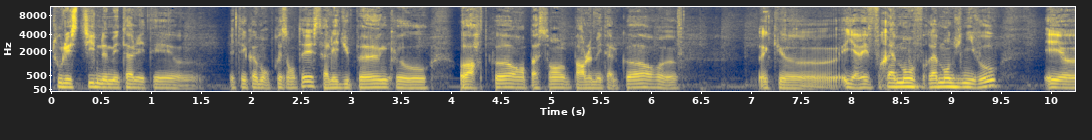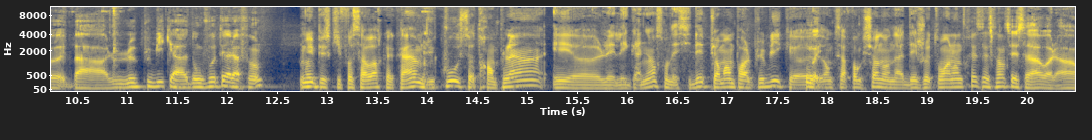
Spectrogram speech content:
tous les styles de métal étaient, euh, étaient comme représentés. Ça allait du punk au, au hardcore, en passant par le metalcore. euh, donc, euh, il y avait vraiment, vraiment du niveau. Et euh, bah, le public a donc voté à la fin. Oui, puisqu'il faut savoir que quand même, du coup, ce tremplin et euh, les, les gagnants sont décidés purement par le public. Euh, Oui. Donc ça fonctionne, on a des jetons à l'entrée, c'est ça? C'est ça, voilà.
